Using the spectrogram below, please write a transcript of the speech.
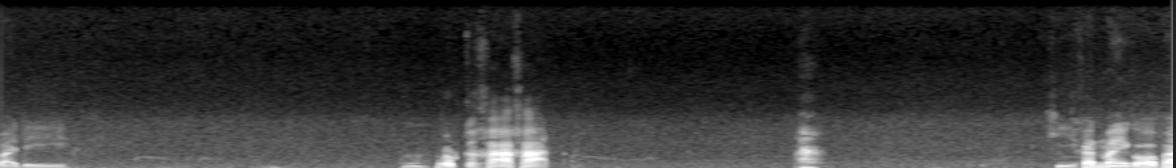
บายดีรถกับขาขาด ขี่คันใหม่ก็ผ้า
